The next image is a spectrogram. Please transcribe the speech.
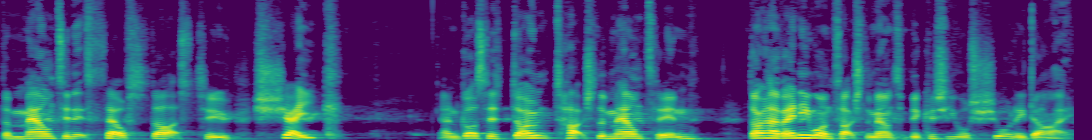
The mountain itself starts to shake, and God says, Don't touch the mountain. Don't have anyone touch the mountain because you will surely die.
